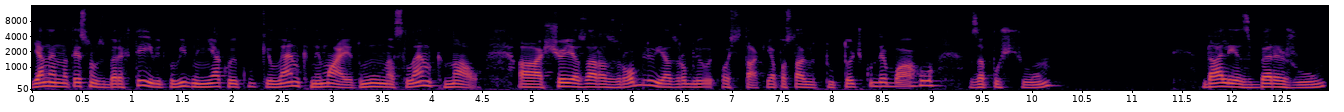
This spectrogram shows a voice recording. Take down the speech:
я не натиснув зберегти, і відповідно ніякої куки ленг немає. Тому у нас ленг null. А що я зараз зроблю? Я зроблю ось так. Я поставлю тут точку дебагу, запущу. Далі збережу.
